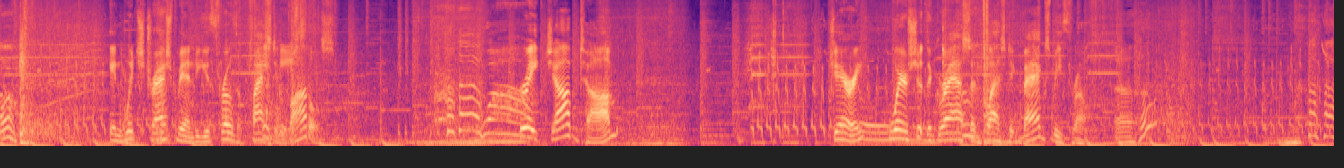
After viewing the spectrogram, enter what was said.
Oh. In which trash bin do you throw the plastic bottles? Wow. Great job, Tom. Jerry, where should the grass and plastic bags be thrown? Uh-huh. Uh-huh.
